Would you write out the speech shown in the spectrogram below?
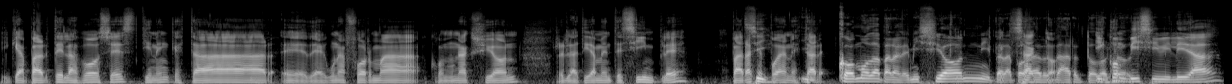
y que aparte las voces tienen que estar eh, de alguna forma con una acción relativamente simple, para que puedan estar... cómoda para la emisión y para poder dar todo. Y con visibilidad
